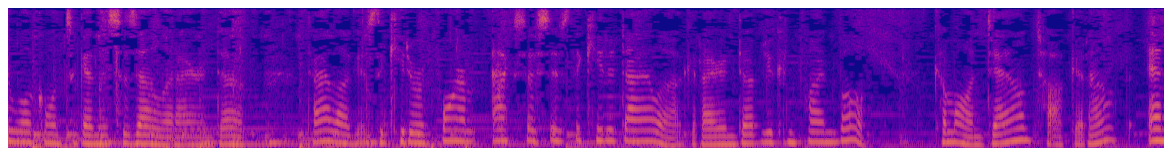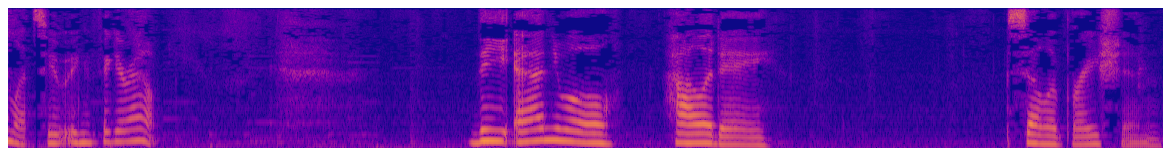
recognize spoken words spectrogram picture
welcome once again. This is Elle at Iron Dove. Dialogue is the key to reform. Access is the key to dialogue. At Iron Dove, you can find both. Come on down, talk it up, and let's see what we can figure out. The annual holiday celebration,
